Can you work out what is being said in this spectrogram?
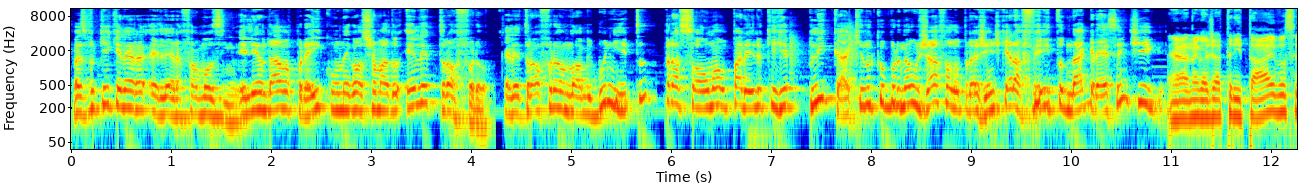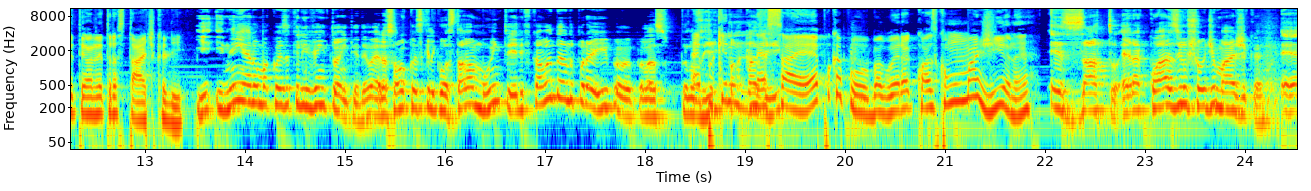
Mas por que, que ele, era, ele era famosinho? Ele andava por aí com um negócio chamado eletróforo. Eletróforo é um nome bonito pra só um aparelho que replica aquilo que o Brunão já falou pra gente que era feito na Grécia Antiga. É um negócio de atritar e você tem uma eletrostática ali. E, e nem era uma coisa que ele inventou, entendeu? Era só uma coisa que ele gostava muito e ele ficava andando por aí pe- pelas, pelos É porque nessa época, pô, o bagulho era quase como magia, né? Exato, era quase um show de mágica. É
